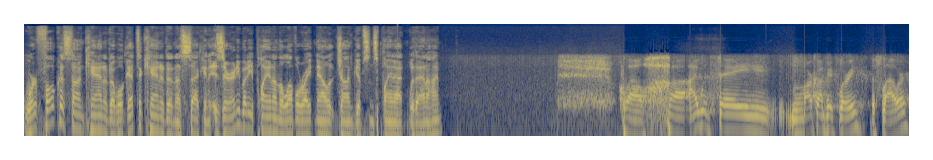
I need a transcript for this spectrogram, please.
We're focused on Canada. We'll get to Canada in a second. Is there anybody playing on the level right now that John Gibson's playing at with Anaheim? Well, uh, I would say Marc Andre Fleury, the flower.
